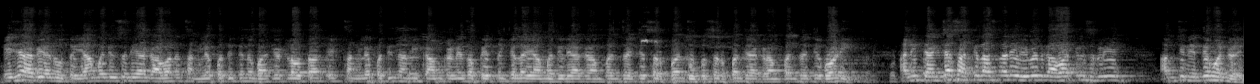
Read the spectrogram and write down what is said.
हे जे अभियान होतं यामध्ये सुद्धा या गावानं चांगल्या पद्धतीनं भाग घेतला होता एक चांगल्या पद्धतीनं आम्ही काम करण्याचा प्रयत्न केला. यामधील या ग्रामपंचायतचे सरपंच उपसरपंच या ग्रामपंचायतची बॉडी आणि त्यांच्या साथीला असणारे विविध गावातील सगळी आमचे नेते मंडळी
